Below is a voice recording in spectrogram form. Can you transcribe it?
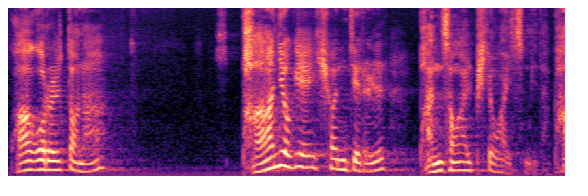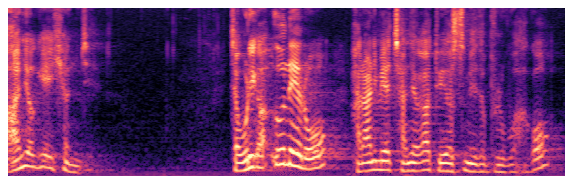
과거를 떠나 반역의 현재를 반성할 필요가 있습니다. 반역의 현재. 자, 우리가 은혜로 하나님의 자녀가 되었음에도 불구하고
